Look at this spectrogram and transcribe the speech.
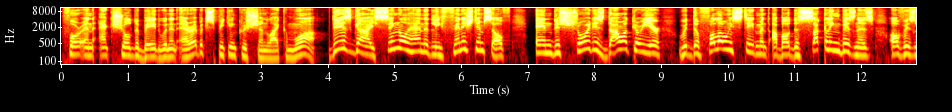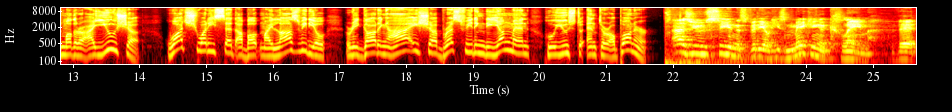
for an actual debate with an Arabic speaking Christian like moi. This guy single handedly finished himself and destroyed his dawah career with the following statement about the suckling business of his mother Ayusha. Watch what he said about my last video regarding Aisha breastfeeding the young man who used to enter upon her. As you see in this video, he's making a claim that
